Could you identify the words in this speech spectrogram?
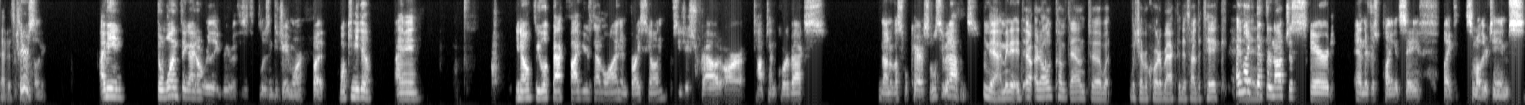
That is true. seriously. I mean, the one thing I don't really agree with is losing DJ Moore, but what can you do? I mean, you know, if we look back five years down the line and Bryce Young or CJ Stroud are top 10 quarterbacks, none of us will care. So we'll see what happens. Yeah. I mean, it, it all comes down to what whichever quarterback they decide to take. I like that they're not just scared and they're just playing it safe like some other teams.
